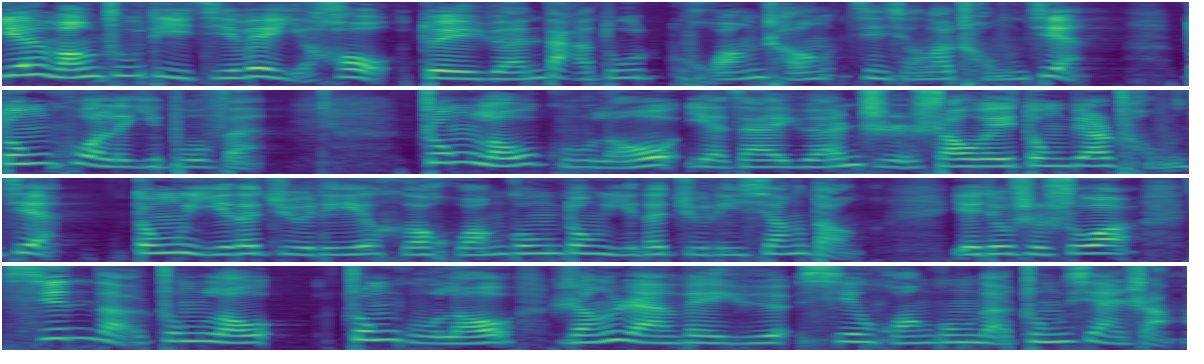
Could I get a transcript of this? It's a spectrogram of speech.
燕王朱棣即位以后，对元大都皇城进行了重建，东扩了一部分，钟楼、鼓楼也在原址稍微东边重建。东移的距离和皇宫东移的距离相等，也就是说，新的钟楼、钟鼓楼仍然位于新皇宫的中线上。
